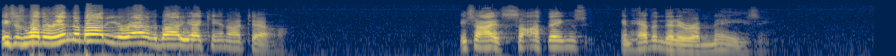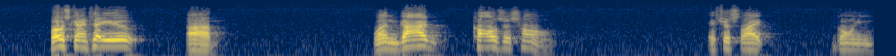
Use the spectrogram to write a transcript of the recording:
He says, whether in the body or out of the body, I cannot tell. He said, I saw things in heaven that are amazing. Folks, can I tell you, uh, when God calls us home, it's just like going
